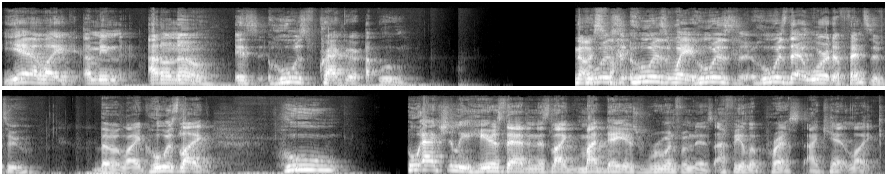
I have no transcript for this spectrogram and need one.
Yeah, like I mean, I don't know. Is who is cracker? uh, Ooh. No, it's Who is fine. who is wait who is who is that word offensive to though like who is like who who actually hears that and is like my day is ruined from this i feel oppressed i can't like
